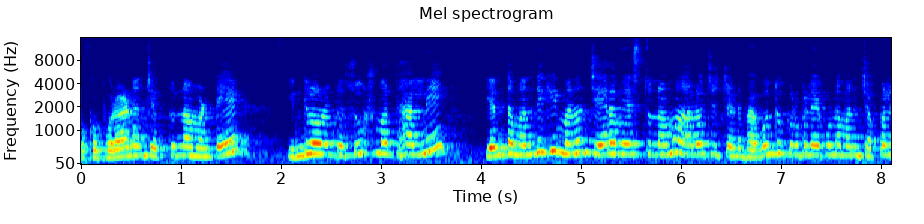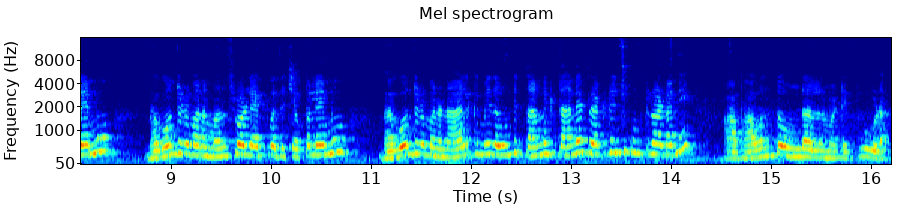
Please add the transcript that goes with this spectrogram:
ఒక పురాణం చెప్తున్నామంటే ఇందులో ఉన్న సూక్ష్మార్థాలని ఎంతమందికి మనం చేరవేస్తున్నామో ఆలోచించండి. భగవంతుడు కృప లేకుండా మనం చెప్పలేము. భగవంతుడు మన మనసులో లేకపోతే చెప్పలేము. భగవంతుడు మన నాలుక మీద ఉండి తనకి తానే ప్రకటించుకుంటున్నాడని ఆ భావంతో ఉండాలన్నమాట ఎప్పుడు కూడా.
